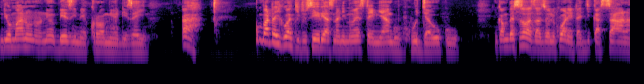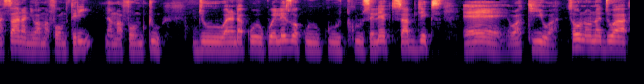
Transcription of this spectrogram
ndio maana unaoneo bezi imechrome design. Ah kumbe hata ikuwa kitu serious na nimewest time yangu kuja huku. Nikamwambia sasa wazazi walikuwa wanahitajika sana sana ni wa mafom 3 na mafom 2 juu wanaenda ku, kuelezwa ku, ku, ku select subjects eh, wakiwa. So una- unajua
